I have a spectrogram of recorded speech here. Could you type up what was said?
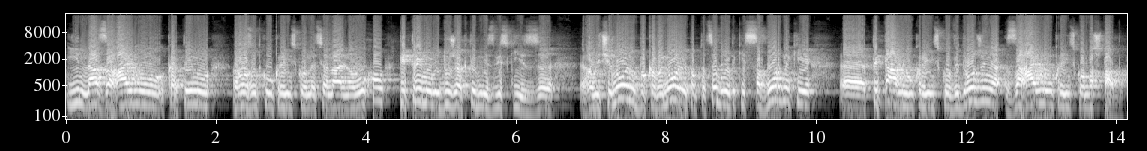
і на загальну картину розвитку українського національного руху, підтримували дуже активні зв'язки з Галичиною, Боковиною. Тобто це були такі соборники, е, титани українського відродження загальноукраїнського масштабу.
